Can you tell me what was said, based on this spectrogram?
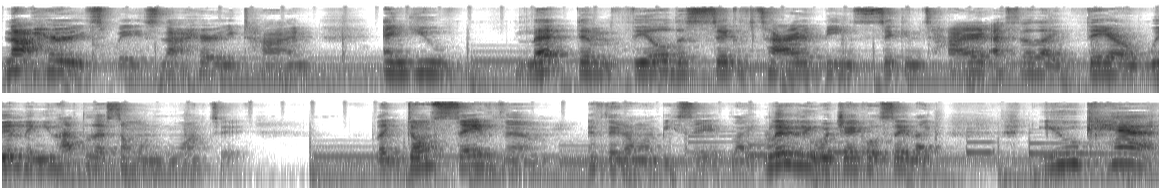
not hurried space, not hurried time, and you let them feel the sick of tired of being sick and tired, I feel like they are willing. You have to let someone want it. Like, don't save them if they don't want to be saved. Like, literally, what J. Cole say, like, you can't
